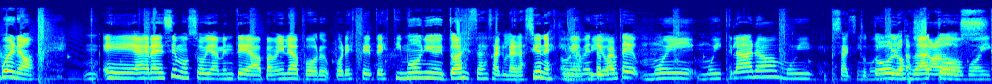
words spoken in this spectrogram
Bueno, eh, agradecemos obviamente a Pamela por, por este testimonio y todas esas aclaraciones que Obviamente, nos dio. aparte, muy muy claro, muy Exacto, sí, muy todos los datos. muy,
